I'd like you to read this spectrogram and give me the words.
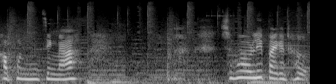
ขอบคุณจริงๆนะ ฉันว่าเรารีบไปกันเถอะ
